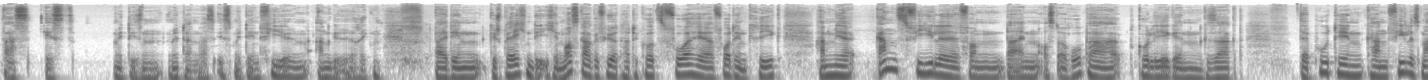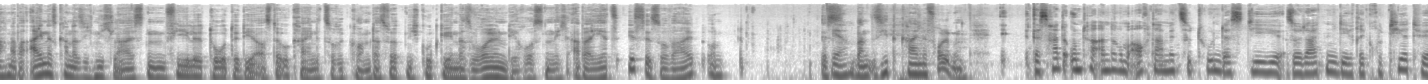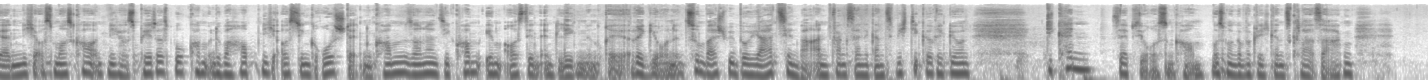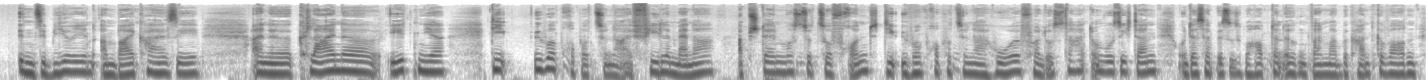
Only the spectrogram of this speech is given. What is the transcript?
Was ist mit diesen Müttern? Was ist mit den vielen Angehörigen? Bei den Gesprächen, die ich in Moskau geführt hatte, kurz vorher, vor dem Krieg, haben mir ganz viele von deinen Osteuropa-Kolleginnen gesagt, der Putin kann vieles machen, aber eines kann er sich nicht leisten, viele Tote, die aus der Ukraine zurückkommen. Das wird nicht gut gehen, das wollen die Russen nicht. Aber jetzt ist es soweit und es, ja. man sieht keine Folgen. Das hat unter anderem auch damit zu tun, dass die Soldaten, die rekrutiert werden, nicht aus Moskau und nicht aus Petersburg kommen und überhaupt nicht aus den Großstädten kommen, sondern sie kommen eben aus den entlegenen Re Regionen. Zum Beispiel Burjatien war anfangs eine ganz wichtige Region. Die kennen selbst die Russen kaum, muss man wirklich ganz klar sagen in Sibirien am Baikalsee eine kleine Ethnie, die überproportional viele Männer abstellen musste zur Front, die überproportional hohe Verluste hat und wo sich dann, und deshalb ist es überhaupt dann irgendwann mal bekannt geworden,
